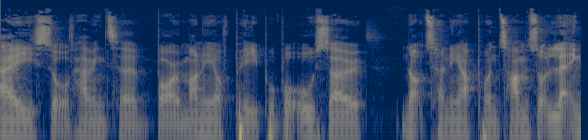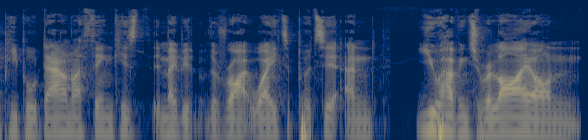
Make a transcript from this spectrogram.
a sort of having to borrow money off people, but also not turning up on time and sort of letting people down. I think is maybe the right way to put it, and you having to rely on.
